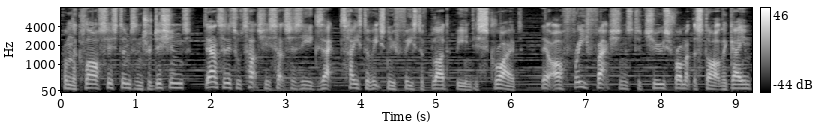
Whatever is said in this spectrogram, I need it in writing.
from the class systems and traditions, down to little touches such as the exact taste of each new feast of blood being described. There are three factions to choose from at the start of the game,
